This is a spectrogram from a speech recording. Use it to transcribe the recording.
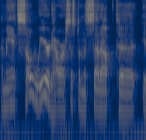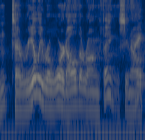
I mean, it's so weird how our system is set up to in, to really reward all the wrong things. You know, right.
